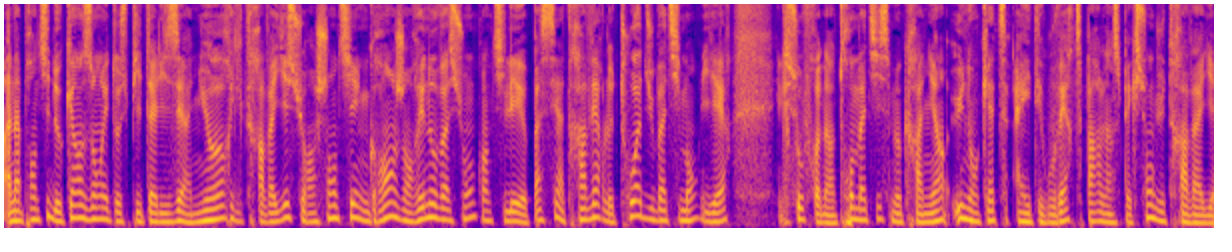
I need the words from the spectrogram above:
Un apprenti de 15 ans est hospitalisé à Niort. Il travaillait sur un chantier, une grange en rénovation quand il est passé à travers le toit du bâtiment hier. Il souffre d'un traumatisme crânien. Une enquête a été ouverte par l'inspection du travail.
